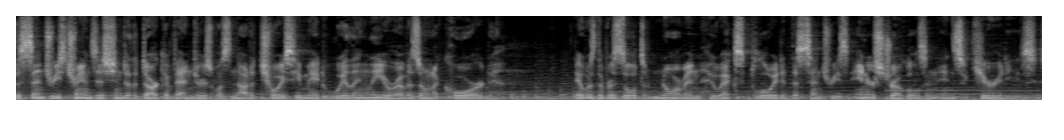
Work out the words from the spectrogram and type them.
The Sentry's transition to the Dark Avengers was not a choice he made willingly or of his own accord. It was the result of Norman, who exploited the Sentry's inner struggles and insecurities.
